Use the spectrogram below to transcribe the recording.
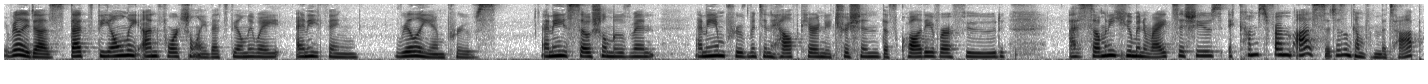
It really does. That's the only, unfortunately, that's the only way anything really improves. Any social movement, any improvement in healthcare, nutrition, the quality of our food, uh, so many human rights issues, it comes from us. It doesn't come from the top.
